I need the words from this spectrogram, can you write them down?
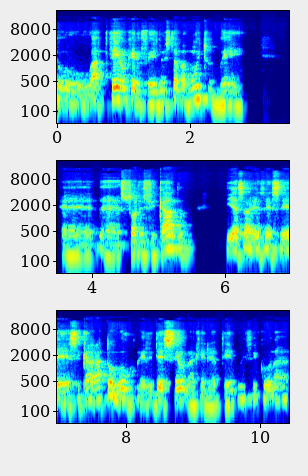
o aterro que ele fez não estava muito bem é, é, solidificado, e essa, esse, esse carro atolou. Ele desceu naquele aterro e ficou na,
